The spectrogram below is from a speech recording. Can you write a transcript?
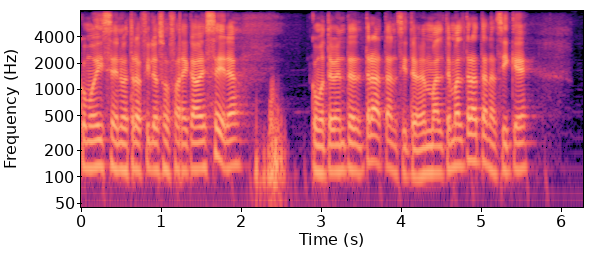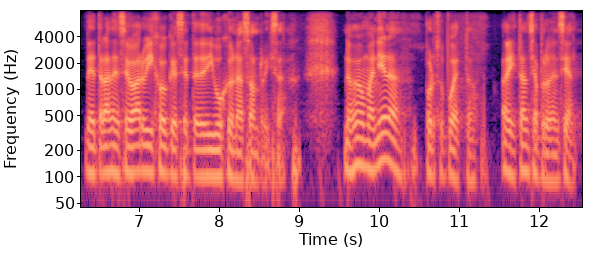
Como dice nuestra filósofa de cabecera, como te ven te tratan, si te ven mal te maltratan, así que detrás de ese barbijo que se te dibuje una sonrisa. Nos vemos mañana, por supuesto, a distancia prudencial.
